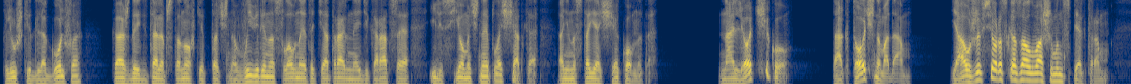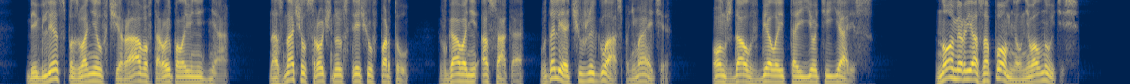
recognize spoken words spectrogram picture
клюшки для гольфа, Каждая деталь обстановки точно выверена, словно это театральная декорация или съемочная площадка, а не настоящая комната. «Налетчику?» «Так точно, мадам. Я уже все рассказал вашим инспекторам. Беглец позвонил вчера во второй половине дня. Назначил срочную встречу в порту, в гавани Осака, вдали от чужих глаз, понимаете? Он ждал в белой Тойоте Ярис. Номер я запомнил, не волнуйтесь.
